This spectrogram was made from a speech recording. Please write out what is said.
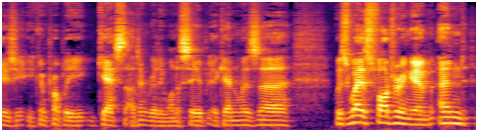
as you, you can probably guess, I didn't really want to see it again was uh, was Wes Foderingham, and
